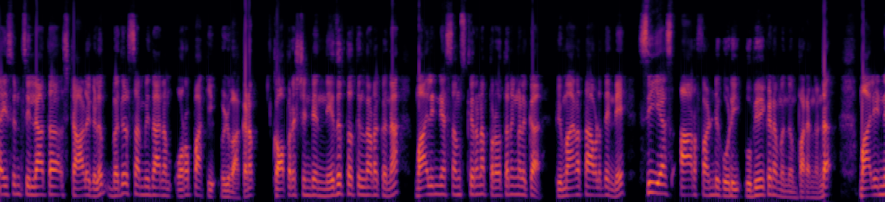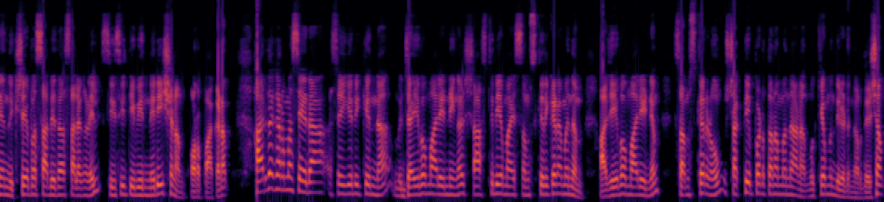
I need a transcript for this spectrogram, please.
ലൈസൻസ് ഇല്ലാത്ത സ്റ്റാളുകളും ബദൽ സംവിധാനം ഉറപ്പാക്കി ഒഴിവാക്കണം. കോർപ്പറേഷന്റെ നേതൃത്വത്തിൽ നടക്കുന്ന മാലിന്യ സംസ്കരണ പ്രവർത്തനങ്ങൾക്ക് വിമാനത്താവളത്തിന്റെ സി എസ് ആർ ഫണ്ട് കൂടി ഉപയോഗിക്കണമെന്നും പറയുന്നുണ്ട്. മാലിന്യ നിക്ഷേപ സാധ്യതാ സ്ഥലങ്ങളിൽ സി സി ടി വി നിരീക്ഷണം ഉറപ്പാക്കണം. ഹരിതകർമ്മ സേന സ്വീകരിക്കുന്ന ജൈവ മാലിന്യങ്ങൾ ശാസ്ത്രീയമായി സംസ്കരിക്കണമെന്നും അജൈവ മാലിന്യം സംസ്കരണവും ശക്തിപ്പെടുത്തണമെന്നാണ് മുഖ്യമന്ത്രിയുടെ നിർദ്ദേശം.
